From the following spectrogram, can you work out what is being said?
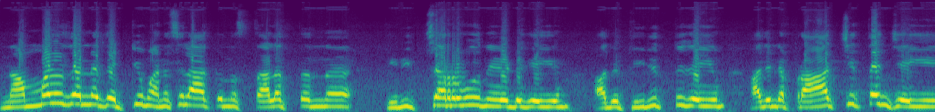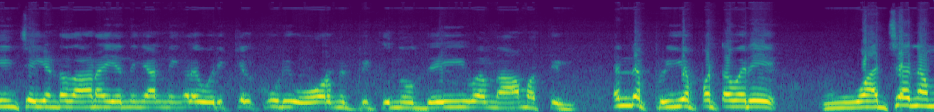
നമ്മൾ തന്നെ തെറ്റു മനസ്സിലാക്കുന്ന സ്ഥലത്തുനിന്ന് തിരിച്ചറിവ് നേടുകയും അത് തിരുത്തുകയും അതിന്റെ പ്രാച്ചിത്തം ചെയ്യുകയും ചെയ്യേണ്ടതാണ് എന്ന് ഞാൻ നിങ്ങളെ ഒരിക്കൽ കൂടി ഓർമ്മിപ്പിക്കുന്നു ദൈവനാമത്തിൽ. എന്റെ പ്രിയപ്പെട്ടവരെ വചനം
